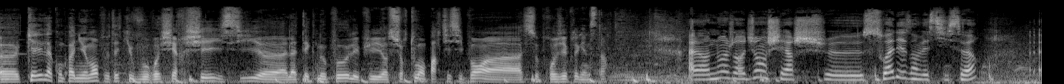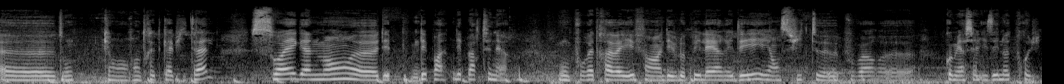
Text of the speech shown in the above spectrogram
Euh, quel est l'accompagnement peut-être que vous recherchez ici euh, à la Technopole et puis surtout en participant à ce projet Plug and Start? Alors nous aujourd'hui on cherche soit des investisseurs, donc en rentrée de capital, soit également des, des, par- des partenaires où on pourrait travailler, enfin développer la R&D et ensuite pouvoir commercialiser notre produit.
